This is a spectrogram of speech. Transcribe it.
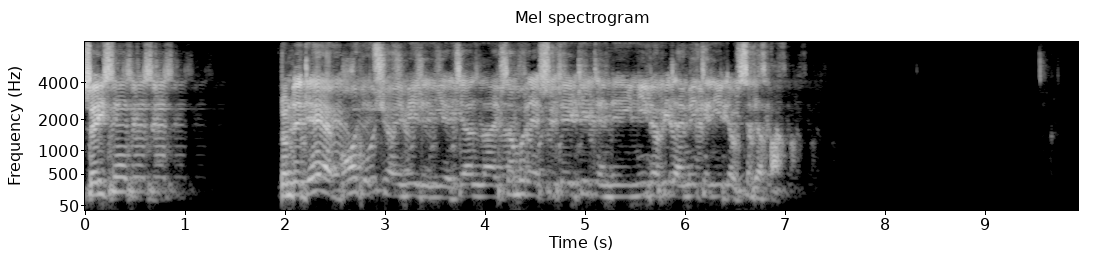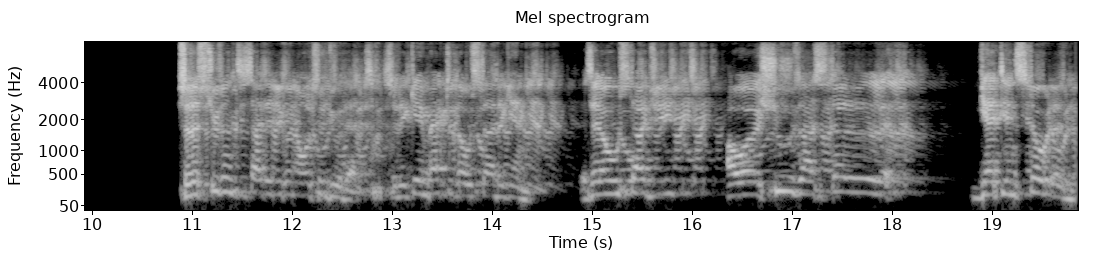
So he said, from the day I bought it, I made a niyat. Allah, if somebody has to take it and they need of it, I make a need of sadaqah. So the students decided we're going to also do that. So they came back to the ustad again. They said, oh Ustadji, our shoes are still getting stolen.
